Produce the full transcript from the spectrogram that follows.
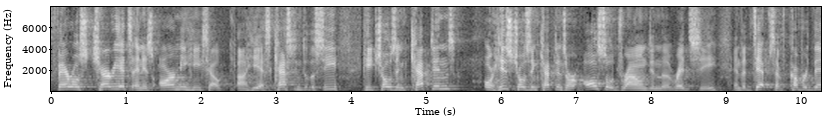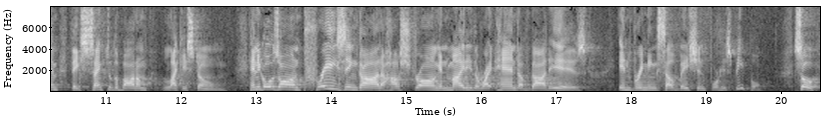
Pharaoh's chariots and his army he, shall, uh, he has cast into the sea. He chosen captains or his chosen captains are also drowned in the Red Sea, and the depths have covered them. They sank to the bottom like a stone. And he goes on praising God, how strong and mighty the right hand of God is in bringing salvation for his people. So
